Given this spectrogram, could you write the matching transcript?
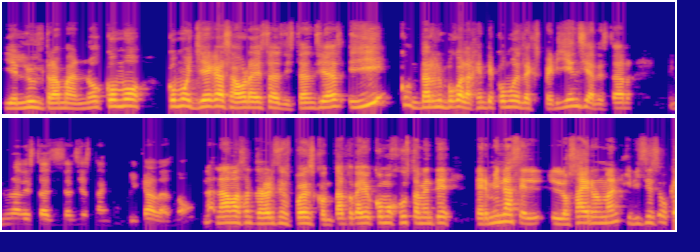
y el Ultraman, ¿no? ¿Cómo, cómo llegas ahora a estas distancias y contarle un poco a la gente cómo es la experiencia de estar en una de estas distancias tan complicadas, ¿no? Nada más antes de ver si nos puedes contar, Tocayo, cómo justamente terminas el, los Ironman y dices, ok,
